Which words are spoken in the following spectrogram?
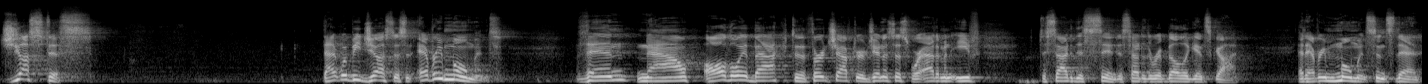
justice. That would be justice at every moment. Then, now, all the way back to the third chapter of Genesis where Adam and Eve decided to sin, decided to rebel against God. At every moment since then,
